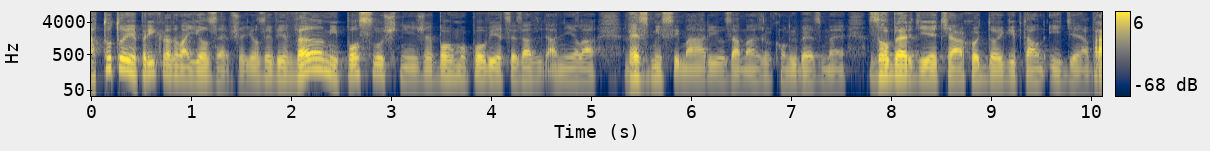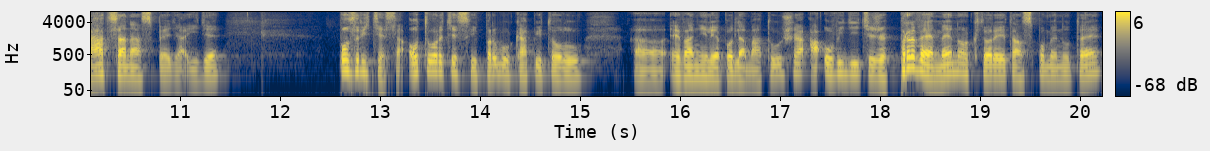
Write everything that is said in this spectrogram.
A toto je príkladom aj Jozef, že Jozef je veľmi poslušný, že Boh mu povie cez aniela, vezmi si Máriu za manželku, on vezme, zober dieťa, choď do Egypta, on ide a vráca naspäť a ide. Pozrite sa, otvorte si prvú kapitolu Evanília podľa Matúša a uvidíte, že prvé meno, ktoré je tam spomenuté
